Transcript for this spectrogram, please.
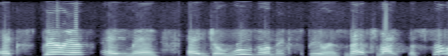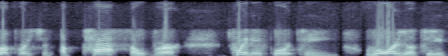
Experience, amen, a Jerusalem experience. That's right, the celebration of Passover 2014, royalty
